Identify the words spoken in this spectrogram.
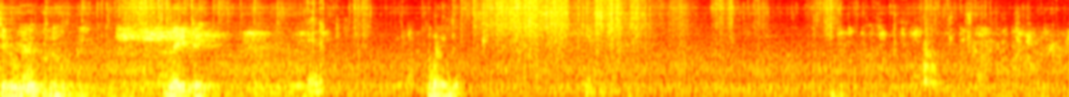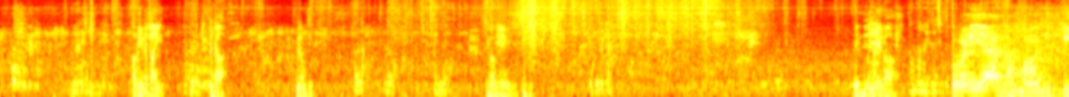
சரி ஊற்று வெயிட்டு அப்படியே தாய் இந்தா. இந்தா. இந்தா. ஒரு வழியாக நம்ம வந்து கீ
